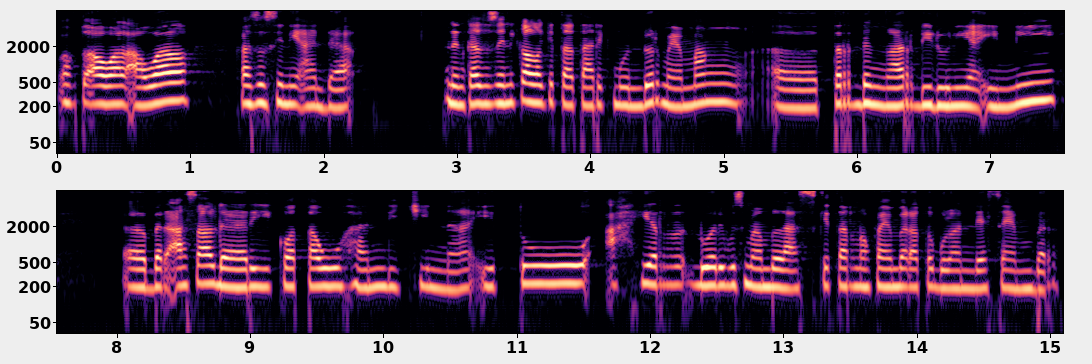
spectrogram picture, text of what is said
waktu awal-awal kasus ini ada dan kasus ini kalau kita tarik mundur memang e, terdengar di dunia ini e, berasal dari kota Wuhan di Cina itu akhir 2019 sekitar November atau bulan Desember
